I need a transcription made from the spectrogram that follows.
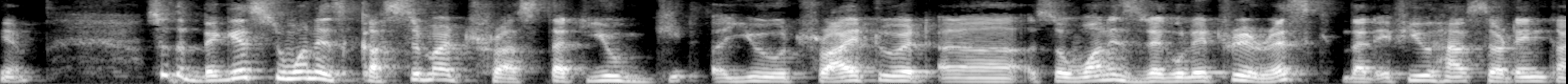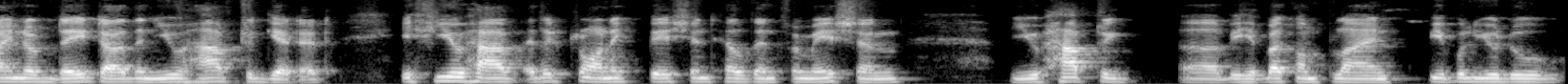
Yeah. So the biggest one is customer trust that you you try to it. Uh, so one is regulatory risk that if you have certain kind of data, then you have to get it. If you have electronic patient health information, you have to uh, be HIPAA compliant. People you do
